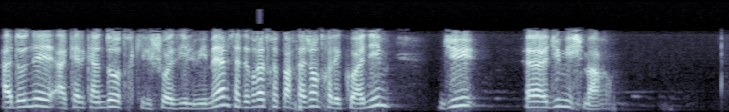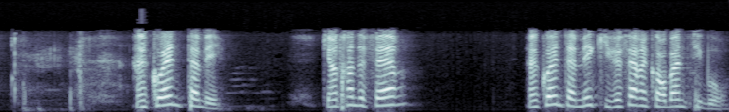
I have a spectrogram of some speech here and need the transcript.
à donner à quelqu'un d'autre qu'il choisit lui-même, ça devrait être partagé entre les Kohanim du, euh, Mishmar. Un Kohen tamé, qui est en train de faire, un Kohen tamé qui veut faire un Korban Tibour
